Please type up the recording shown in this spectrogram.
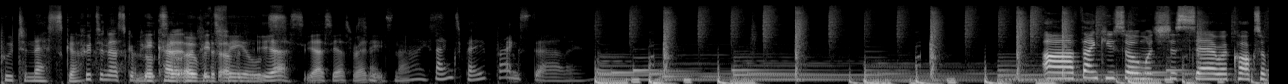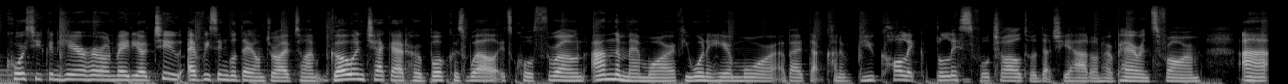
puttanesca. Puttanesca pizza. look out over the oven. fields. Yes, yes, yes. Ready. Sounds nice. Thanks, babe. Thanks, darling. Ah, thank you so much to Sara Cox. Of course, you can hear her on Radio 2 every single day on Drive Time. Go and check out her book as well. It's called Throne and the memoir if you want to hear more about that kind of bucolic, blissful childhood that she had on her parents' farm. Uh,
